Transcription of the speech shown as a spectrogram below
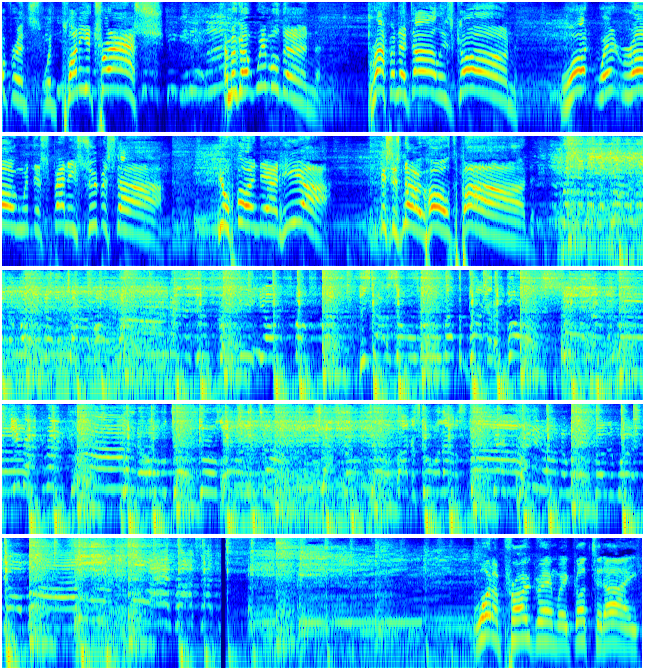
conference with plenty of trash. And we've got Wimbledon. Rafa Nadal is gone. What went wrong with the Spanish superstar? You'll find out here. This is no holds barred. What a program we've got today.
